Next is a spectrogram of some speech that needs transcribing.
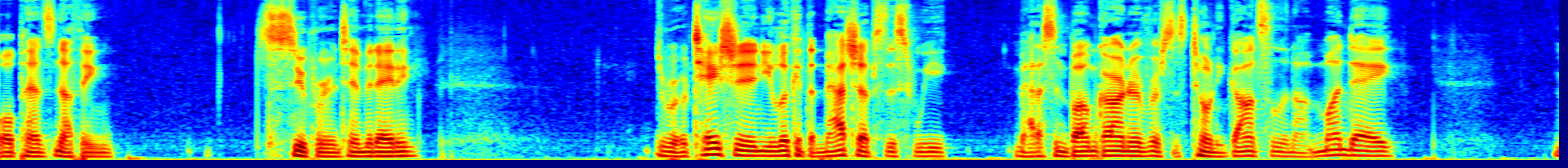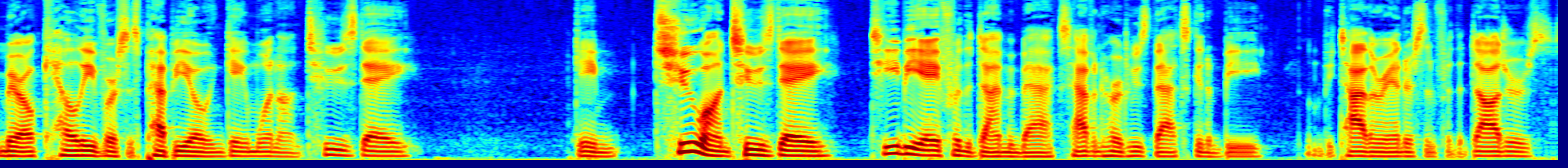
Bullpen's nothing super intimidating. The rotation, you look at the matchups this week Madison Bumgarner versus Tony Gonsolin on Monday, Merrill Kelly versus Pepiot in game one on Tuesday, game two on Tuesday, TBA for the Diamondbacks. Haven't heard who's that's going to be. It'll be Tyler Anderson for the Dodgers.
